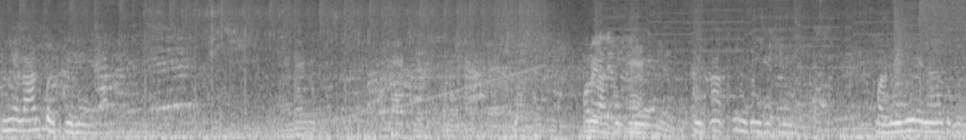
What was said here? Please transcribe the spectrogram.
เนี่ยร้านเปิดกี่โมงคะนั่นก็เวลาเกิดนะครับออนไลน์หกโมงถึงห้าครึ่งถึงหกโมงมาเรื่อยๆนะทุกคน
